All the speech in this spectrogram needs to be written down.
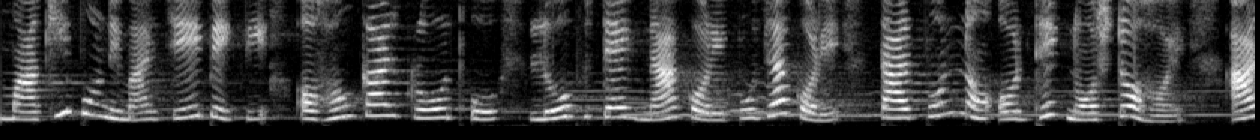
মাঘী পূর্ণিমায় যে ব্যক্তি অহংকার, ক্রোধ ও লোভ ত্যাগ না করে পূজা করে তার পুণ্য অর্ধেক নষ্ট হয়। আর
